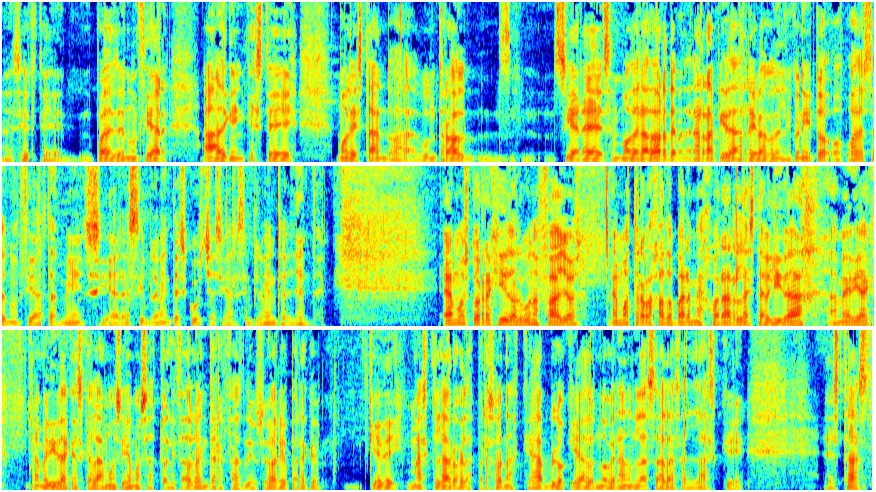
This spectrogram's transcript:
Es decir, puedes denunciar a alguien que esté molestando a algún troll si eres moderador de manera rápida arriba con el iconito o puedes denunciar también si eres simplemente escucha, si eres simplemente oyente. Hemos corregido algunos fallos, hemos trabajado para mejorar la estabilidad a, a medida que escalamos y hemos actualizado la interfaz de usuario para que quede más claro que las personas que ha bloqueado no verán las salas en las que estás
